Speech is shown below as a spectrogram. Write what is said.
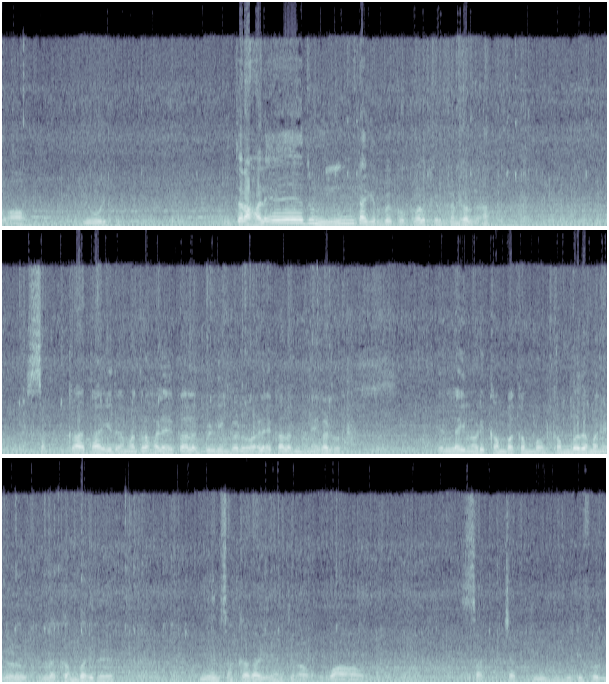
ವಾವ್ ಬ್ಯೂಟಿಫುಲ್ ಈ ಥರ ಹಳೇದು ನೀಟಾಗಿರಬೇಕು ಕೊಳಕಿಡ್ಕೊಂಡಲ್ಲ ಸಕ್ಕತ್ತಾಗಿದೆ ಮಾತ್ರ ಹಳೆ ಕಾಲದ ಬಿಲ್ಡಿಂಗ್ಗಳು, ಹಳೆ ಕಾಲದ ಮನೆಗಳು. ಎಲ್ಲ ಇಲ್ಲಿ ನೋಡಿ ಕಂಬ ಕಂಬ, ಕಂಬದ ಮನೆಗಳು, ಎಲ್ಲ ಕಂಬ ಇದೆ. ಏನು ಸಕ್ಕದಾಗಿದೆ ಅಂತೀರ? ವಾವ್. ಸಚ್ಚ ಬ್ಯೂಟಿಫುಲ್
